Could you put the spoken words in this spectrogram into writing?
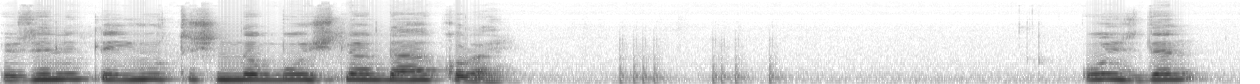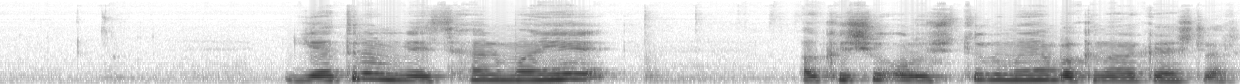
Özellikle yurt dışında bu işler daha kolay. O yüzden yatırım ve sermaye akışı oluşturmaya bakın arkadaşlar.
